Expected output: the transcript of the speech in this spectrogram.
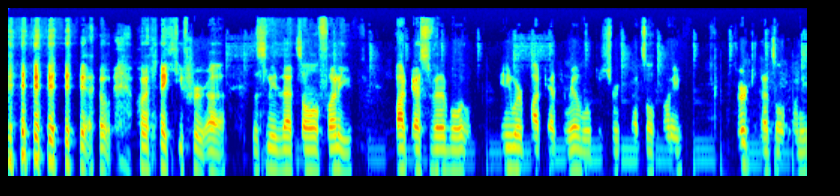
I want to thank you for uh, listening to That's All Funny. Podcast available anywhere podcast available. Just search That's All Funny. Search That's All Funny.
